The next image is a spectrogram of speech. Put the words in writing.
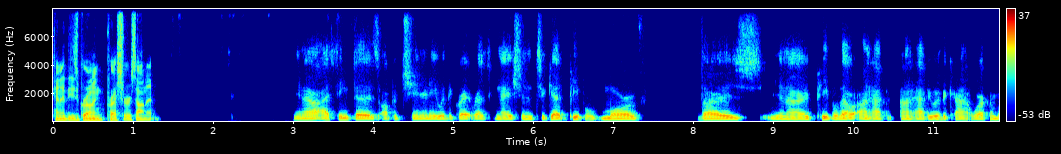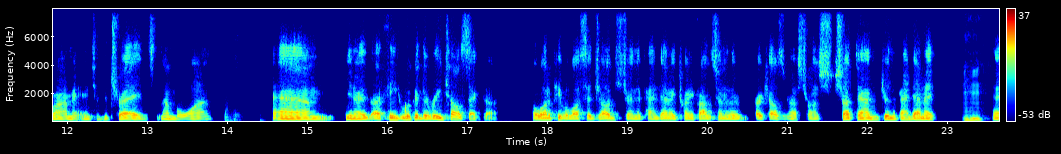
kind of these growing pressures on it? you know, I think there's opportunity with the great resignation to get people more of those, you know, people that were unhappy unhappy with the current work environment into the trades, number one. Um, you know, I think look at the retail sector. A lot of people lost their jobs during the pandemic. 25% of the hotels and restaurants shut down during the pandemic. Mm-hmm.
